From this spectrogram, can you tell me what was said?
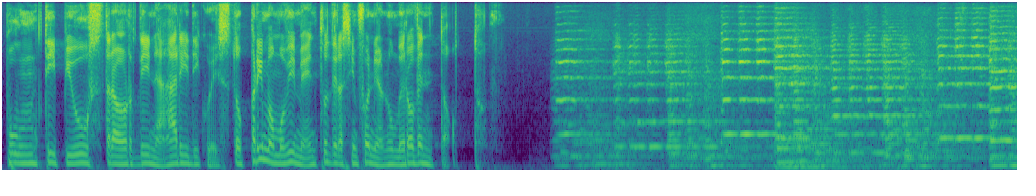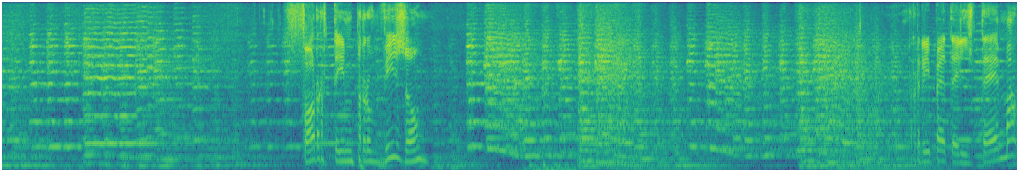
punti più straordinari di questo primo movimento della sinfonia numero 28. Forte improvviso? Ripete il tema.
